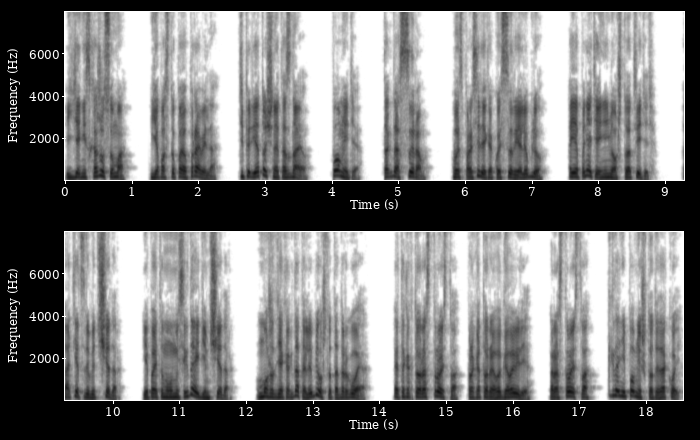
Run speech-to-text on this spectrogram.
Я не схожу с ума! Я поступаю правильно! Теперь я точно это знаю! Помните? Тогда с сыром! Вы спросили, какой сыр я люблю, а я понятия не имел, что ответить. Отец любит чеддер, и поэтому мы всегда едим чеддер. Может, я когда-то любил что-то другое. Это как то расстройство, про которое вы говорили. Расстройство, когда не помнишь, кто ты такой.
